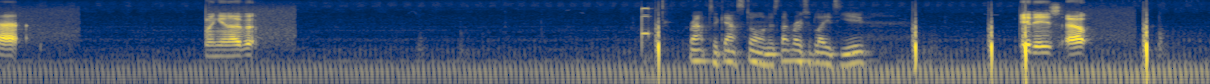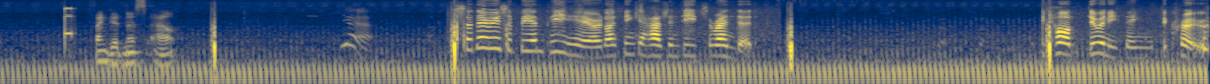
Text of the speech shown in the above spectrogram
Uh, Coming in over. Raptor, Gaston, is that rotor blade to you? It is out. Thank goodness, out. Yeah! So there is a BMP here, and I think it has indeed surrendered. We can't do anything with the crew.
